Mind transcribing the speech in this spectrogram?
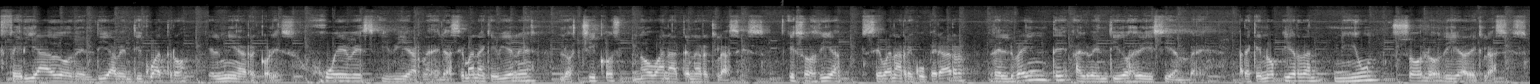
feriado del día 24, el miércoles, jueves y viernes de la semana que viene, los chicos no van a tener clases. Esos días se van a recuperar del 20 al 22 de diciembre, para que no pierdan ni un solo día de clases.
